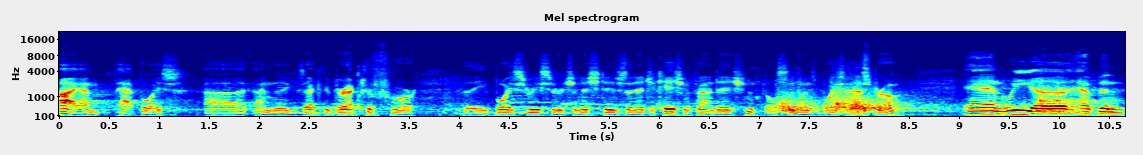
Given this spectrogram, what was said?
Hi, I'm Pat Boyce. Uh, I'm the Executive Director for the Boyce Research Initiatives and Education Foundation, also known as Boyce Astro. And we uh, have been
